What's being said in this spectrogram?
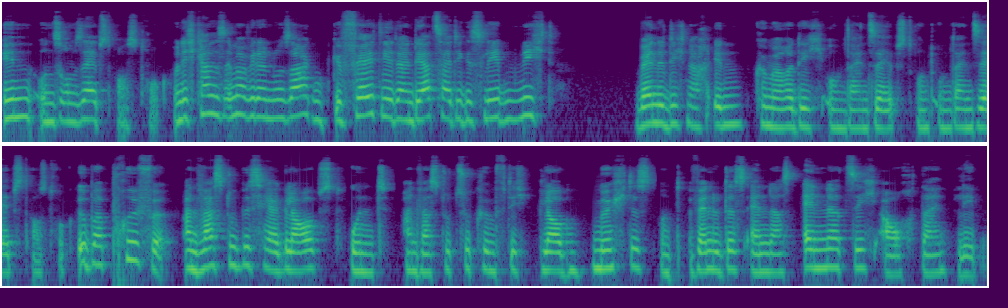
in unserem Selbstausdruck. Und ich kann es immer wieder nur sagen, gefällt dir dein derzeitiges Leben nicht, Wende dich nach innen, kümmere dich um dein Selbst und um deinen Selbstausdruck. Überprüfe, an was du bisher glaubst und an was du zukünftig glauben möchtest. Und wenn du das änderst, ändert sich auch dein Leben.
